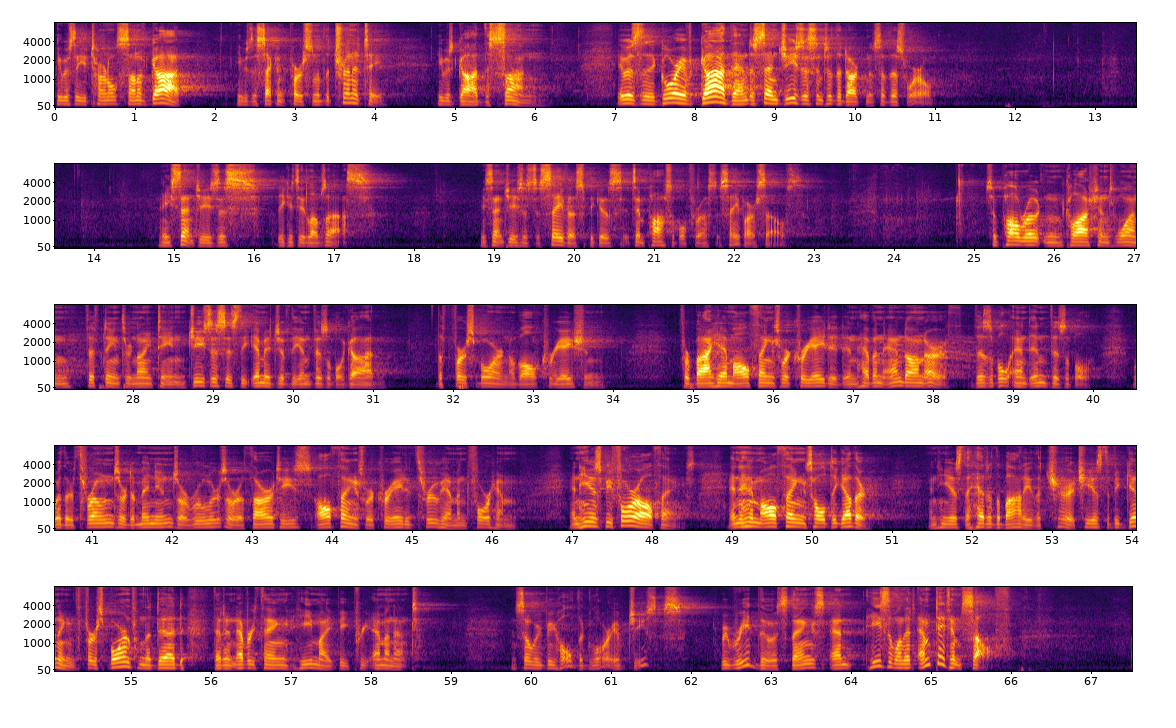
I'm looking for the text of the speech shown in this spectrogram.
he was the eternal Son of God. He was the second person of the Trinity. He was God the Son. It was the glory of God then to send Jesus into the darkness of this world. He sent Jesus because he loves us. He sent Jesus to save us because it's impossible for us to save ourselves. So Paul wrote in Colossians 1 15 through 19 Jesus is the image of the invisible God, the firstborn of all creation. For by him all things were created in heaven and on earth, visible and invisible whether thrones or dominions or rulers or authorities, all things were created through him and for him. And he is before all things, and in him all things hold together. And he is the head of the body, the church. He is the beginning, the firstborn from the dead, that in everything he might be preeminent. And so we behold the glory of Jesus. We read those things, and he's the one that emptied himself.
